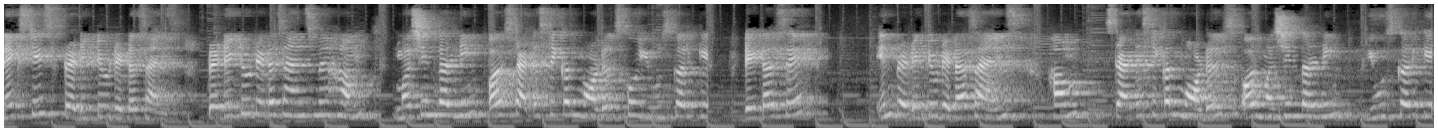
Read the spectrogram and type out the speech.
Next is predictive data science predictive data science में हम मशीन लर्निंग और स्टैटिस्टिकल मॉडल्स को यूज़ करके डेटा से इन प्रेडिक्टिव डेटा साइंस हम स्टैटिस्टिकल मॉडल्स और मशीन लर्निंग यूज़ करके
